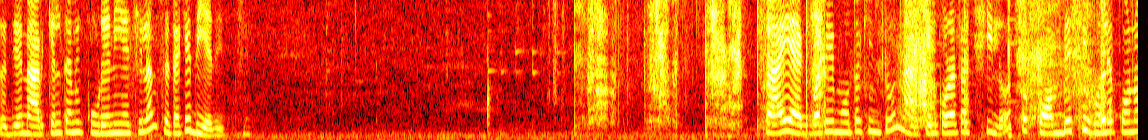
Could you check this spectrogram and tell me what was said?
তো যে নারকেলটা আমি কুড়ে নিয়েছিলাম, সেটাকে দিয়ে দিচ্ছি। প্রায় এক বাটির মতো কিন্তু নারকেল কোড়াটা ছিল, তো কম বেশি হলে কোনো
